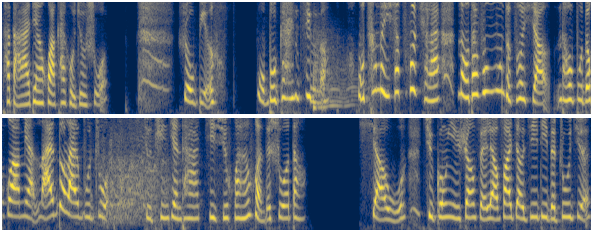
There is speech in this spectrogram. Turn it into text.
他打来电话，开口就说：“肉饼，我不干净了！我噌的一下坐起来，脑袋嗡嗡的作响，脑补的画面拦都拦不住，就听见他继续缓缓的说道：“下午去供应商肥料发酵基地的猪圈，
